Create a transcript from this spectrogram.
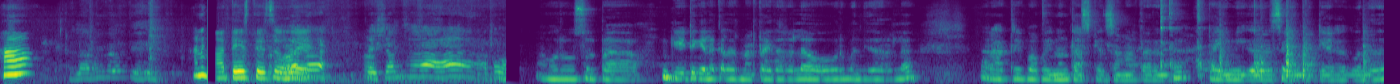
ಹಾ? ತೇಜ್ ತೇಜ್ ಅವರು ಸ್ವಲ್ಪ ಗೇಟಿಗೆಲ್ಲ ಕಲರ್ ಮಾಡ್ತಾ ಇದ್ದಾರಲ್ಲ, ಅವರು ಬಂದಿದಾರಲ್ಲ ರಾತ್ರಿ ಪಾಪ ಇನ್ನೊಂದು ತಾಸು ಕೆಲಸ ಮಾಡ್ತಾರಂತ. ಟೈಮಿಗೆ ಸೆವೆನ್ ತರ್ಟಿ ಆಗಾಗ ಬಂದದ.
